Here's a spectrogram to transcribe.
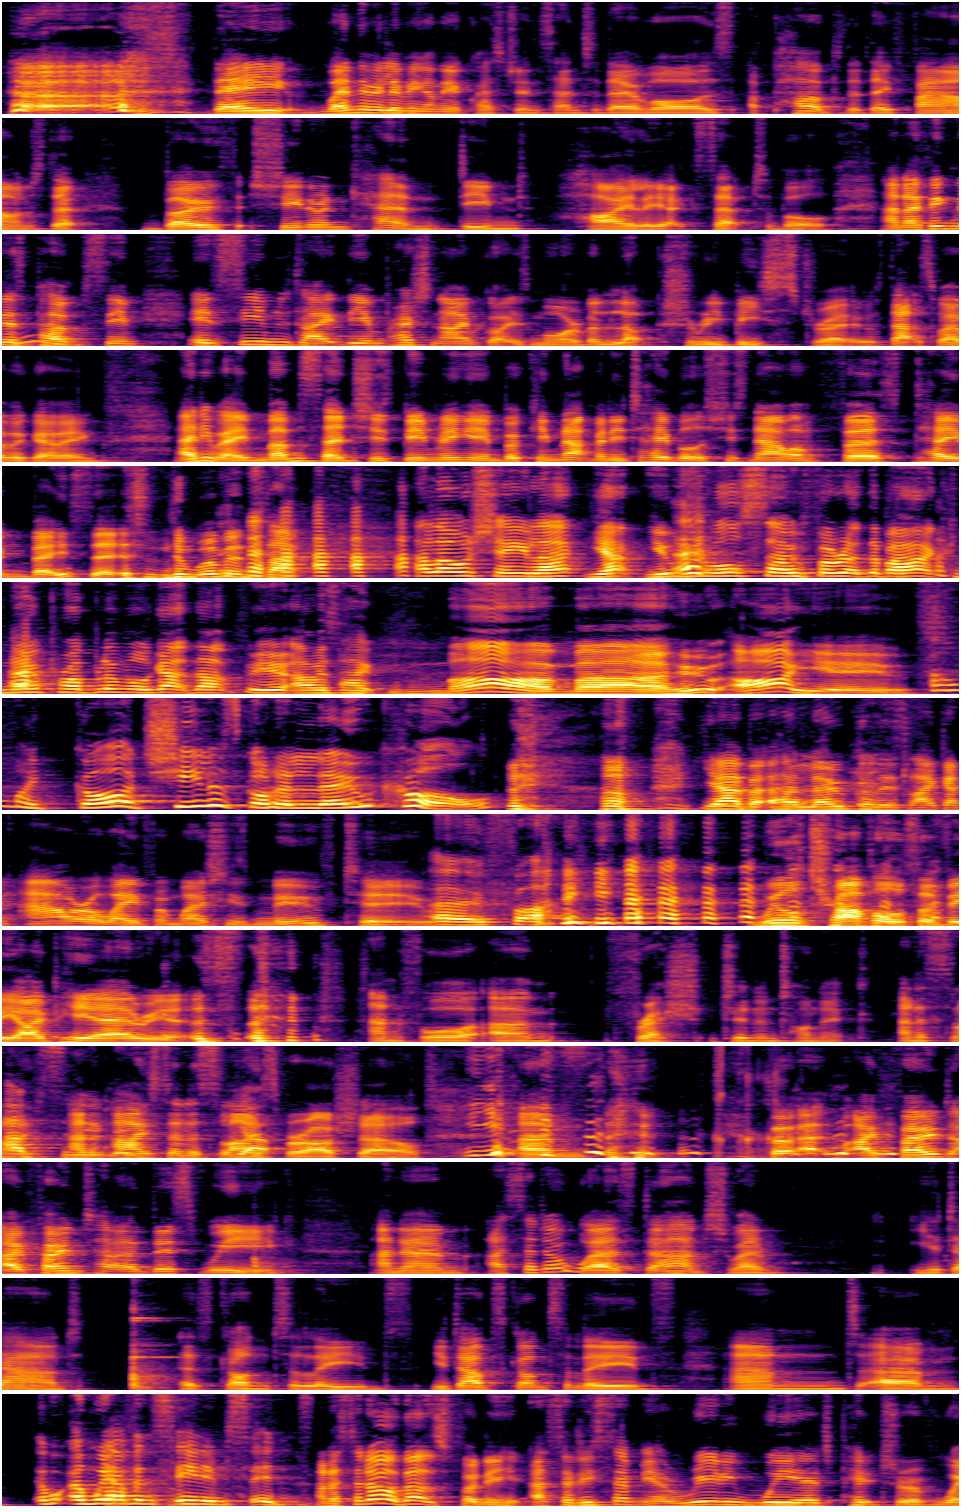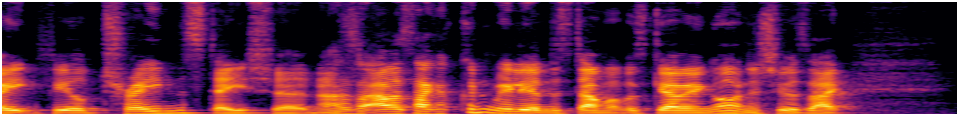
they when they were living on the equestrian centre there was a pub that they found that both sheila and ken deemed highly acceptable. And i think this pub mm. seemed it seemed like the impression i've got is more of a luxury bistro. That's where we're going. Anyway mum said she's been ringing and booking that many tables. She's now on first name basis. And the woman's like hello sheila. Yep usual sofa at the back. No problem. We'll get that for you. I was like mama who are you? Oh my God, Sheila's got a local. yeah, but her local is like an hour away from where she's moved to. Oh, fine. Yeah. we'll travel for VIP areas and for um, fresh gin and tonic and a slice, Absolutely. and ice and a slice Yeah. for our shell. Yes. Um, but I, I phoned, I phoned her this week, and um, I said, "Oh, where's Dad?" She went, "Your dad." Has gone to Leeds. Your dad's gone to Leeds, and um, and we haven't seen him since. and I said, "Oh, that's funny." I said he sent me a really weird picture of Wakefield train station. I was, I was like, I couldn't really understand what was going on, and she was like,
